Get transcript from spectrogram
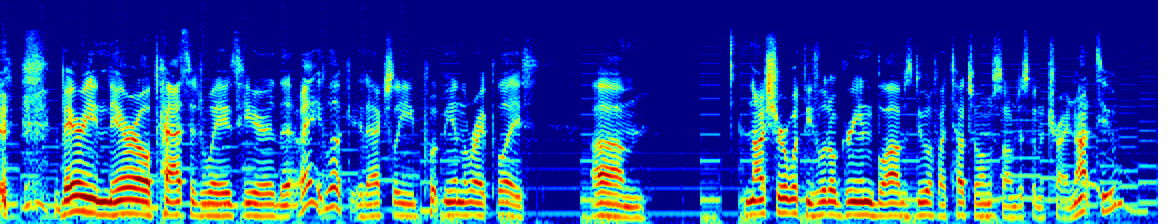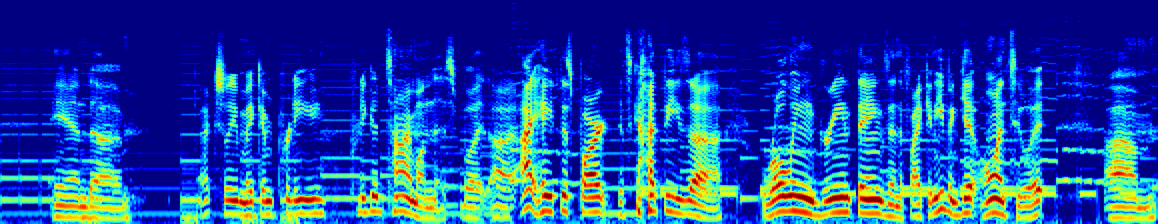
very narrow passageways here that, hey, look, it actually put me in the right place. Um, not sure what these little green blobs do if I touch them, so I'm just going to try not to. And uh, actually making pretty pretty good time on this, but uh, I hate this part. It's got these uh, rolling green things, and if I can even get onto it, um,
